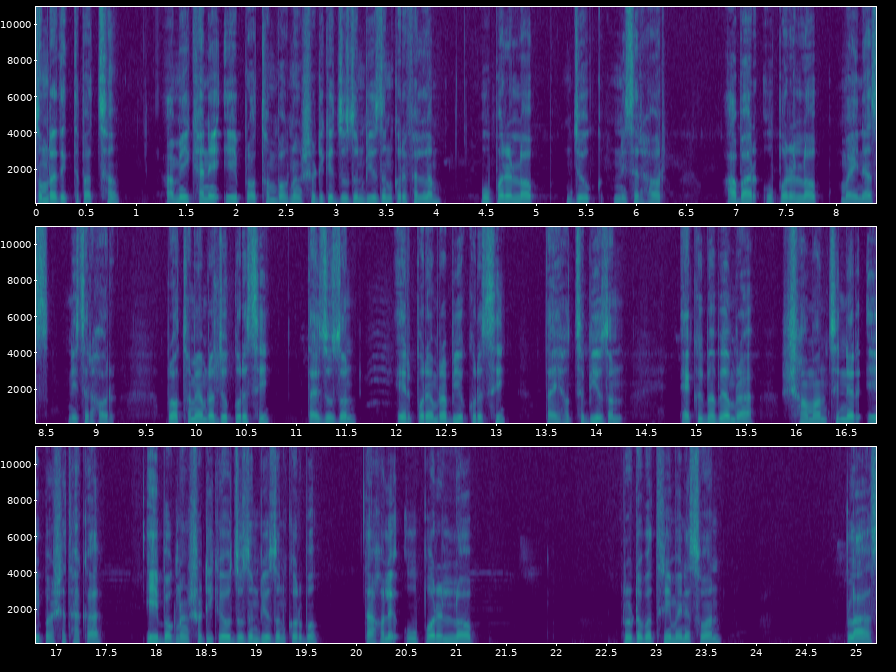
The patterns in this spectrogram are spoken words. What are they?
তোমরা দেখতে পাচ্ছ, আমি এখানে এই প্রথম ভগ্নাংশটিকে যোজন বিয়োজন করে ফেললাম। উপরের লব যোগ নিচের হর, আবার উপরের লব মাইনাস নিচের হর। প্রথমে আমরা যোগ করেছি, তাই যোজন। এরপরে আমরা বিয়োগ করেছি, তাই হচ্ছে বিয়োজন। একইভাবে আমরা সমান চিহ্নের এই পাশে থাকা এই ভগ্নাংশটিকেও যোজন বিয়োজন করব। তাহলে উপরের লব root over three minus one plus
